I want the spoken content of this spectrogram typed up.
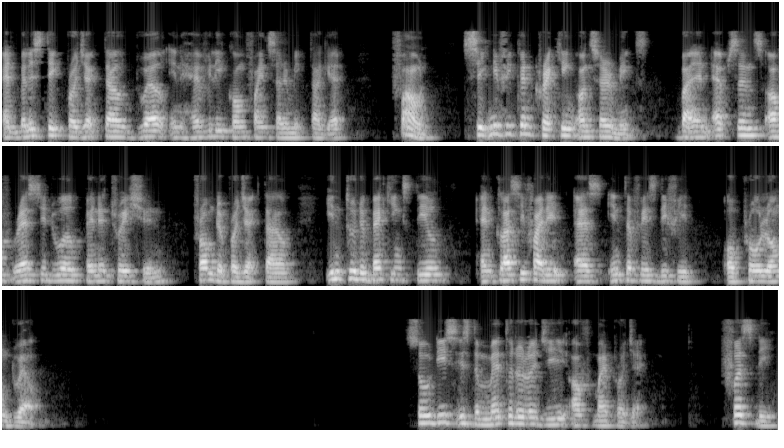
and ballistic projectile dwell in heavily confined ceramic target, found significant cracking on ceramics but an absence of residual penetration from the projectile into the backing steel and classified it as interface defeat or prolonged dwell. So this is the methodology of my project. Firstly,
